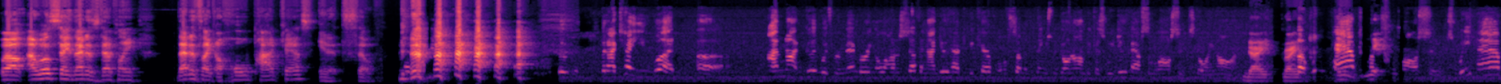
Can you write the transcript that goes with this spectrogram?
well, I will say that is definitely that is like a whole podcast in itself. But I tell you what, uh, I'm not good with remembering a lot of stuff, and I do have to be careful of some of the things that are going on because we do have some lawsuits going on. right, right. But we have And some lawsuits. We have,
